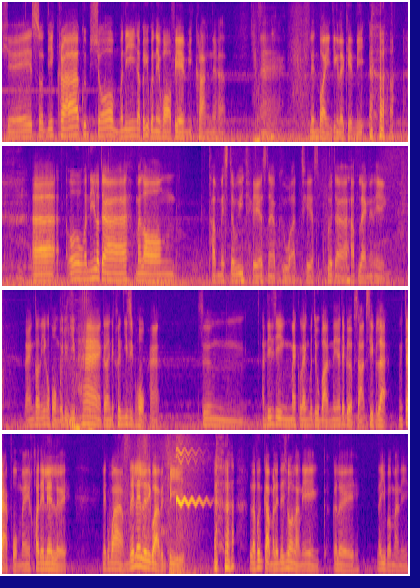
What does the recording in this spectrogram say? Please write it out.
เค สวัสดีครับคุณผู้ชม วันนี้เราก็อยู่กันใน Warframe อีกครั้งนะครับ อ่า เล่นบ่อยจริงๆเลยเกมนี้ อ่า โอ้วันนี้เราจะมาลองทำ Mastery Test นะครับ คือว่า Test เพื่อจะอัพแรงนั่นเอง แรงตอนนี้ของผมก็อยู่ 25กำลังจะขึ้น 26 ฮะ ซึ่งอันที่จริงแม็กแรงปัจจุบันนี้จะเกือบ 30 แหละ เนื่องจากผมไม่ค่อยได้เล่นเลย เรียกว่าไม่ได้เล่นเลยดีกว่าเป็นปี แล้วเพิ่งกลับมาเล่นในช่วงหลังนี้เองก็เลยได้อยู่ประมาณนี้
